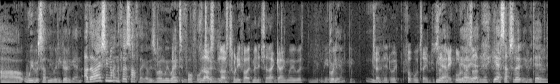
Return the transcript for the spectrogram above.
Uh, we were suddenly really good again. Although actually not in the first half of that game. It was when we went to four four two. Last, last 25 minutes of that game, we were we, Brilliant. We, we turned into a football team suddenly, all yeah, of a sudden. yeah. yeah. Yes, absolutely, we did.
